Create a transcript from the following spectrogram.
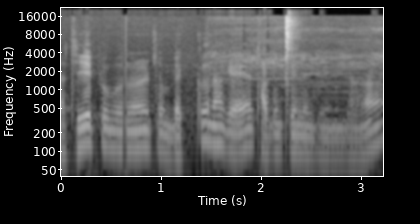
자, 뒤에 부분을 좀 매끈하게 다듬고 있는 중입니다.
